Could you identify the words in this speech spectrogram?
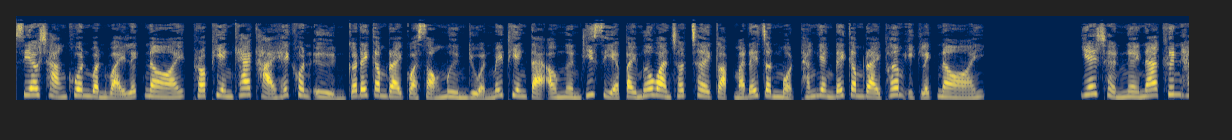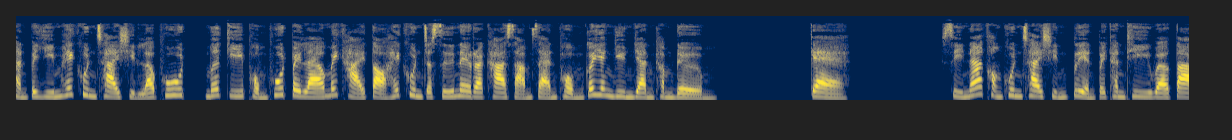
เซียวฉางควรหวั่นไหวเล็กน้อย เพราะเพียงแค่ขายให้คนอื่นก็ได้กำไรกว่าสองหมื่นหยวนไม่เพียงแต่เอาเงินที่เสียไปเมื่อวันชดเชยกลับมาได้จนหมดทั้งยังได้กำไรเพิ่มอีกเล็กน้อย เย่เฉินเงยหน้าขึ้นหันไปยิ้มให้คุณชายฉินแล้วพูด เมื่อกี้ผมพูดไปแล้วไม่ขายต่อให้คุณจะซื้อในราคาสามแสนผมก็ยังยืนยันคำเดิม แก สีหน้าของคุณชายฉินเปลี่ยนไปทันทีแววตา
